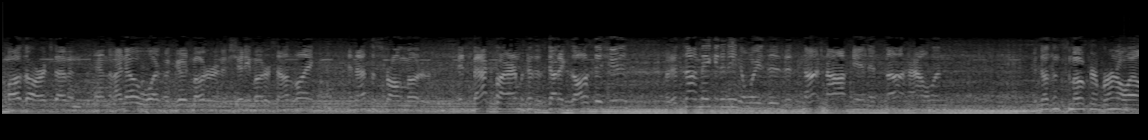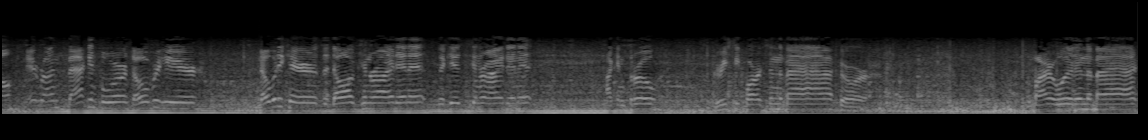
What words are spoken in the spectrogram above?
Mazda RX-7, and I know what a good motor and a shitty motor sounds like, and that's a strong motor. It's backfiring because it's got exhaust issues, but it's not making any noises, it's not knocking, it's not howling, it doesn't smoke or burn oil. It runs back and forth over here. Nobody cares. The dog can ride in it, the kids can ride in it. I can throw greasy parts in the back or firewood in the back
